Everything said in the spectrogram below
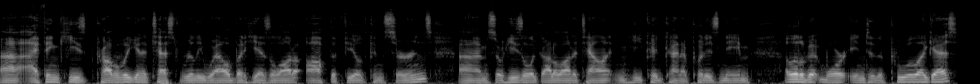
Uh, I think he's probably going to test really well, but he has a lot of off the field concerns. Um, so he's got a lot of talent and he could kind of put his name a little bit more into the pool, I guess.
